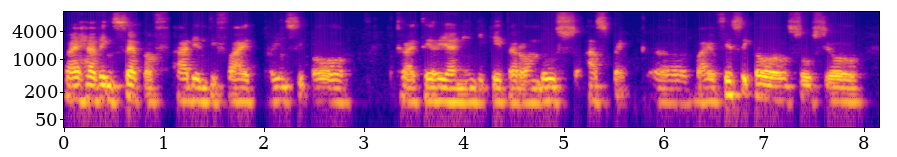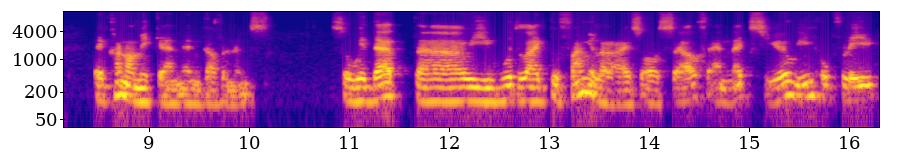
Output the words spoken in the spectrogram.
by having set of identified principle criteria and indicator on those aspects, uh, biophysical, social, economic, and, and governance. So with that, uh, we would like to familiarize ourselves and next year we hopefully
